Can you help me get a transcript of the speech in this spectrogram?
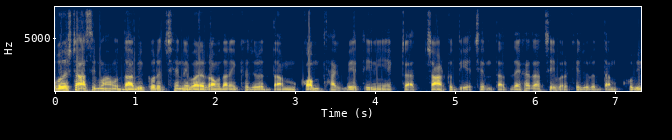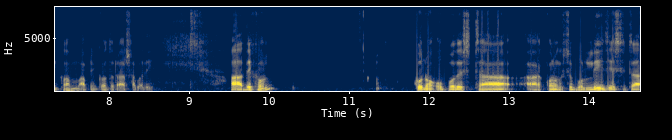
উপদেষ্টা আসিফ মাহমুদ দাবি করেছেন, এবারে রমজানে খেজুরের দাম কম থাকবে। তিনি একটা চার্টও দিয়েছেন। তাতে দেখা যাচ্ছে এবার খেজুরের দাম খুবই কম। আপনি কতটা আশাবাদী? দেখুন কোনো উপদেষ্টা কোনো কিছু বললেই যে সেটা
